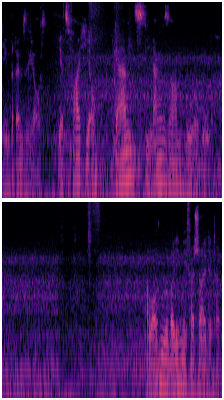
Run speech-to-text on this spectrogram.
Den bremse ich aus. Jetzt fahre ich hier auch ganz langsam nur hoch. Aber auch nur, weil ich mich verschaltet habe.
